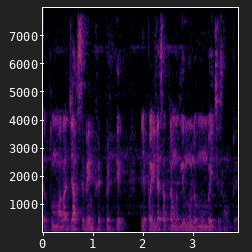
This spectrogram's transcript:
तर तुम्हाला जास्त बेनिफिट भेटतील. म्हणजे पहिल्या सत्रामधली मुलं मुंबईची सांगतोय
